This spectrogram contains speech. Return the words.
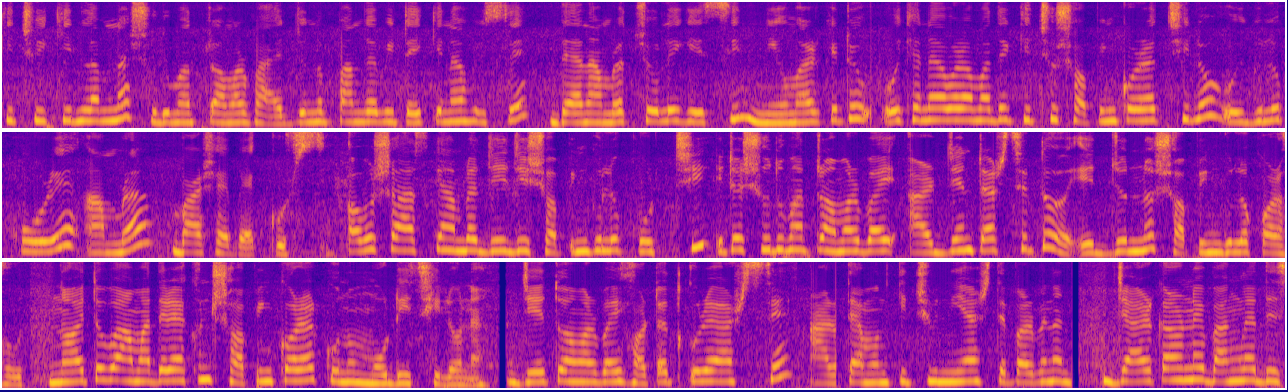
কিছুই কিনলাম না। শুধুমাত্র আমার ভাইয়ের জন্য পাঞ্জাবিটাই কেনা হয়েছে। দেন আমরা চলে গেছি নিউ মার্কেটে ওইখানে আবার আমাদের কিছু শপিং করার ছিল, ওইগুলো করে আমরা বাসায় ব্যাক করছি। অবশ্য আজকে আমরা যে যে শপিংগুলো করছি, এটা শুধুমাত্র আমার ভাই আর্জেন্ট আসছে তো, এর জন্য শপিংগুলো করা হচ্ছে নয়তো বা আমাদের এখন শপিং করার কোনো মুডই ছিল না। যেহেতু আমার ভাই হঠাৎ করে আসছে, আর তেমন কিছু নিয়ে আসতে পারবে না। যার কারণে বাংলাদেশ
